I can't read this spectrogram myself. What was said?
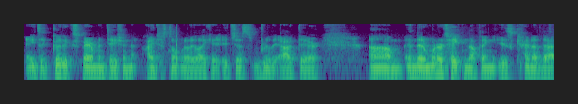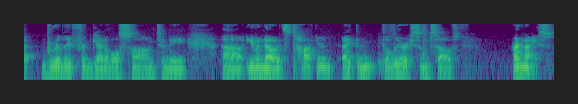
It's a good experimentation. I just don't really like it. It's just really out there. Um, and then Winner Take Nothing is kind of that really forgettable song to me, uh, even though it's talking like the, the lyrics themselves are nice,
